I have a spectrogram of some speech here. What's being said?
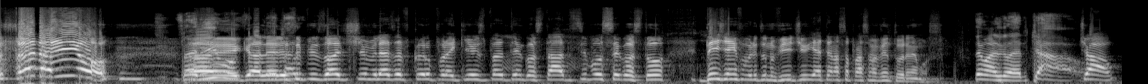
ô! Sai daí, ô! Sai daí, Ai, galera, Tá- esse episódio de Chumilés vai ficando por aqui. Eu espero que tenham gostado. Se você gostou, deixa aí um favorito no vídeo e até a nossa próxima aventura, né, moço? Até mais, galera. Tchau. Tchau!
